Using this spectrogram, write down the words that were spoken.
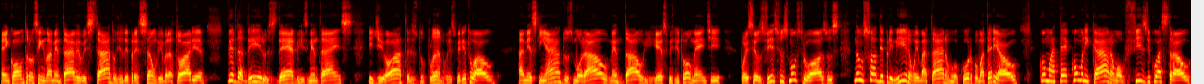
Encontram-se em lamentável estado de depressão vibratória, verdadeiros débeis mentais, idiotas do plano espiritual, amesquinhados moral, mental e espiritualmente, pois seus vícios monstruosos não só deprimiram e mataram o corpo material, como até comunicaram ao físico astral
